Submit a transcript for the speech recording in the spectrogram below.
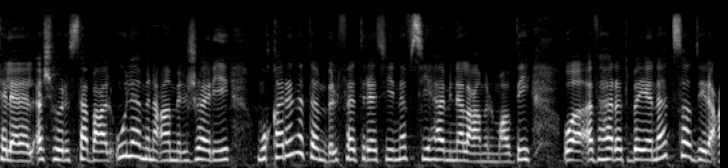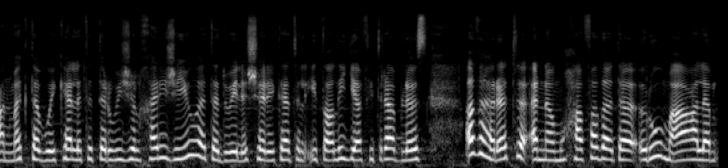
خلال الأشهر السبعة الأولى من عام الجاري مقارنة بالفترة نفسها من العام الماضي. وأظهرت بيانات صادرة عن مكتب وكالة الترويج الخارجي وتدويل الشركات الإيطالية في طرابلس أظهرت أن محافظة روما على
